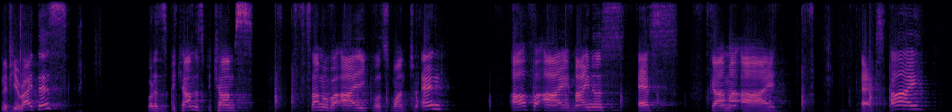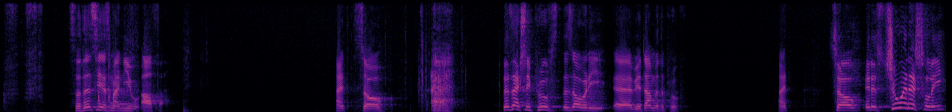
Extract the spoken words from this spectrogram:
And if you write this, what does this become? This becomes sum over i equals 1 to n, alpha i minus s gamma i xi. So this here is my new alpha. Right? So this actually proves, this already, uh, we're done with the proof. So it is true initially,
